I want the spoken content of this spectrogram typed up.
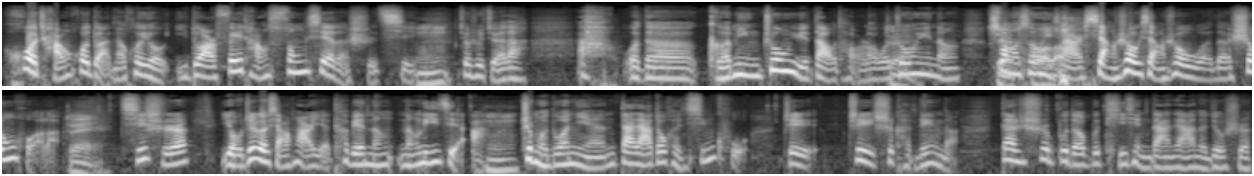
或长或短的，会有一段非常松懈的时期，嗯，就是觉得。啊，我的革命终于到头了，我终于能放松一下，享受享受我的生活了。对，其实有这个想法也特别能能理解啊。这么多年大家都很辛苦，这这是肯定的。但是不得不提醒大家的就是，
